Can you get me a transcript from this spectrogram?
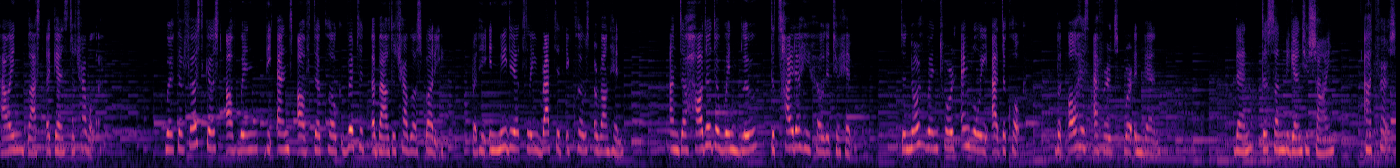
howling blast against the traveler. With the first gust of wind, the end of the cloak whipped about the traveler's body, but he immediately wrapped it close around him. And the harder the wind blew, the tighter he held it to him. The north wind tore angrily at the cloak, but all his efforts were in vain. Then the sun began to shine. At first,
